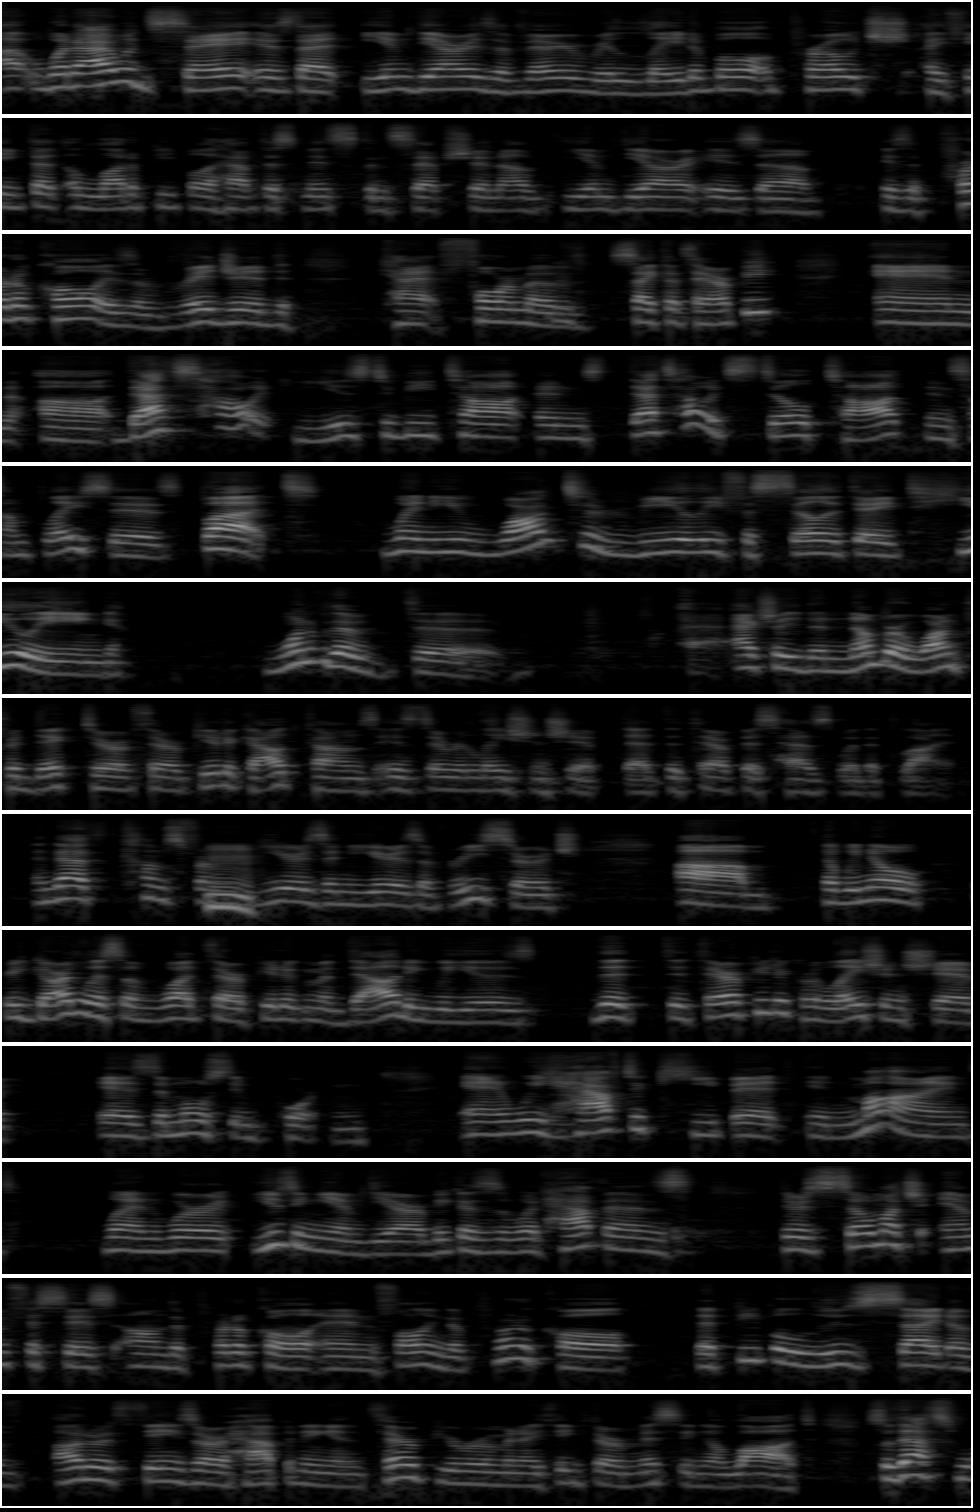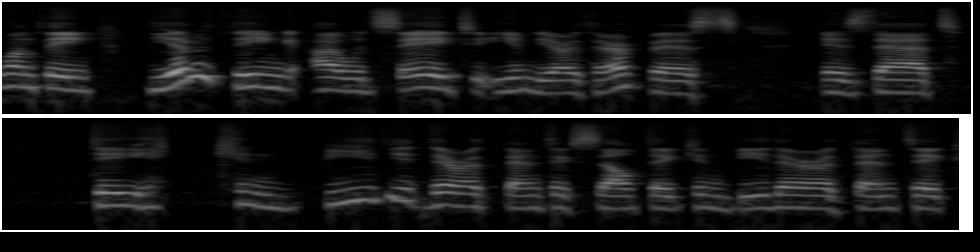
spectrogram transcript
uh, what I would say is that EMDR is a very relatable approach. I think that a lot of people have this misconception of EMDR is a is a protocol, is a rigid kind of form of Mm. psychotherapy, and uh, that's how it used to be taught, and that's how it's still taught in some places. But when you want to really facilitate healing, one of the the actually the number one predictor of therapeutic outcomes is the relationship that the therapist has with the client and that comes from Mm. years and years of research um, that we know regardless of what therapeutic modality we use the, the therapeutic relationship is the most important and we have to keep it in mind when we're using emdr because what happens there's so much emphasis on the protocol and following the protocol that people lose sight of other things that are happening in the therapy room and i think they're missing a lot. So that's one thing. The other thing i would say to emdr therapists is that they can be the, their authentic self they can be their authentic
